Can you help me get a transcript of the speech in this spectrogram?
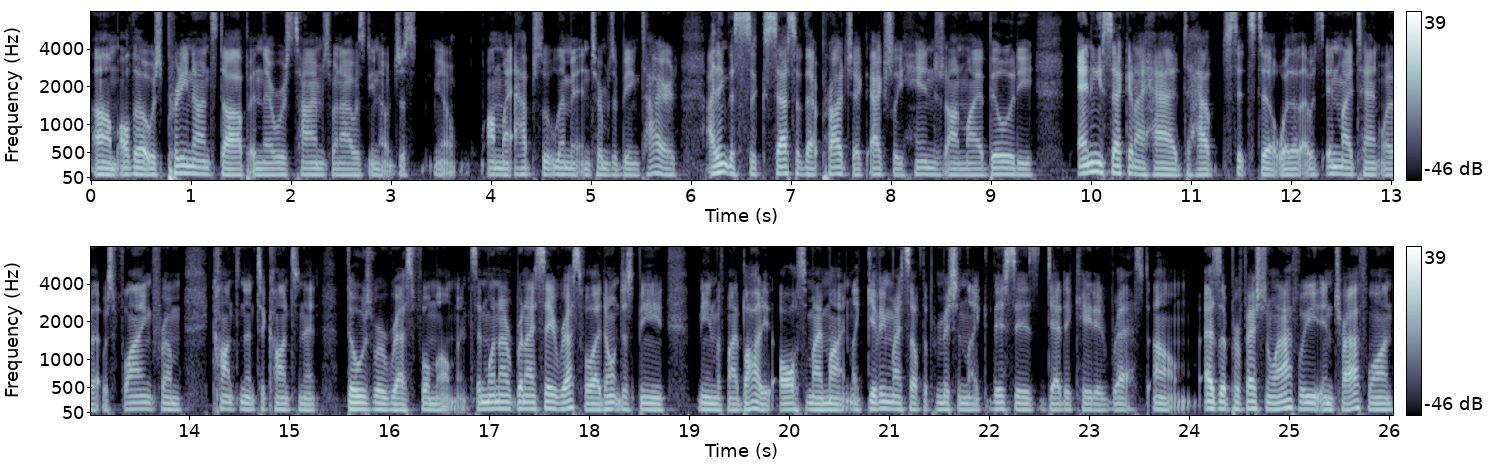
um, although it was pretty nonstop, and there was times when I was, you know, just you know on my absolute limit in terms of being tired. I think the success of that project actually hinged on my ability any second I had to have sit still, whether that was in my tent, whether that was flying from continent to continent, those were restful moments. And when I when I say restful, I don't just mean mean with my body, also my mind, like giving myself the permission, like this is dedicated rest. Um, as a professional athlete in triathlon,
